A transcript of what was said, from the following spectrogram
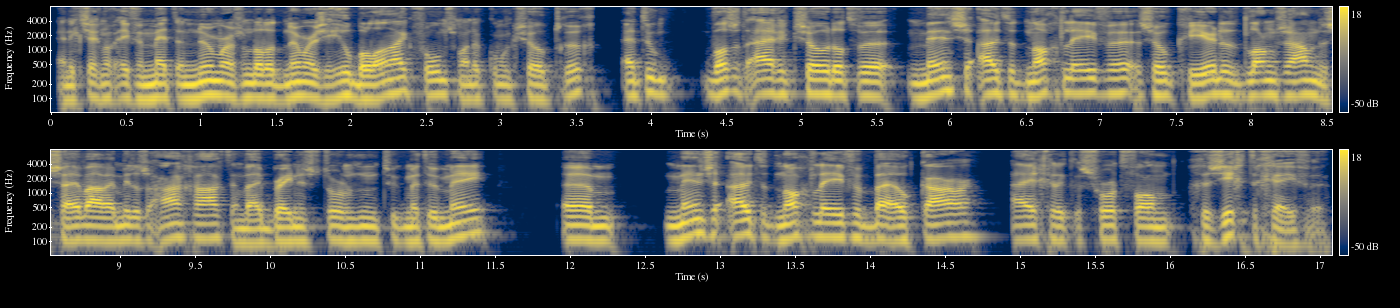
En ik zeg nog even met een nummer, omdat het nummer is heel belangrijk voor ons, maar daar kom ik zo op terug. En toen was het eigenlijk zo dat we mensen uit het nachtleven, zo creëerde het langzaam. Dus zij waren inmiddels aangehaakt en wij brainstormden natuurlijk met hun mee. Ehm, mensen uit het nachtleven bij elkaar eigenlijk een soort van gezicht te geven.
